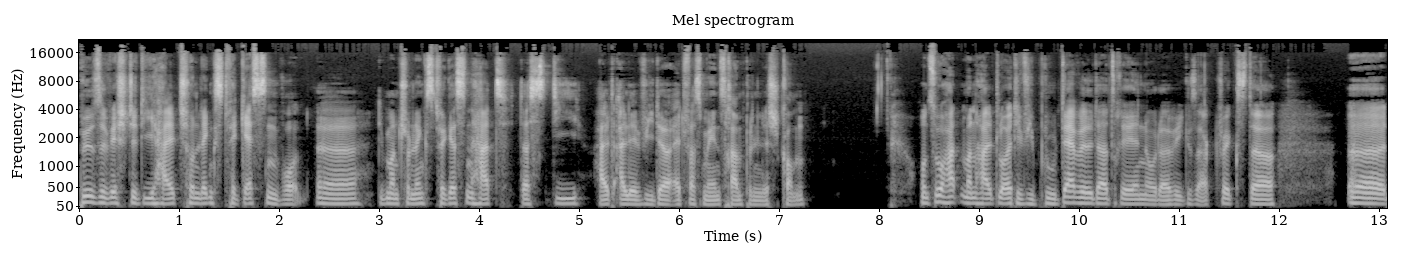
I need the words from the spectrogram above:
Bösewichte, die halt schon längst vergessen wurden, äh, die man schon längst vergessen hat, dass die halt alle wieder etwas mehr ins Rampenlicht kommen. Und so hat man halt Leute wie Blue Devil da drin oder wie gesagt Trickster. Äh,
